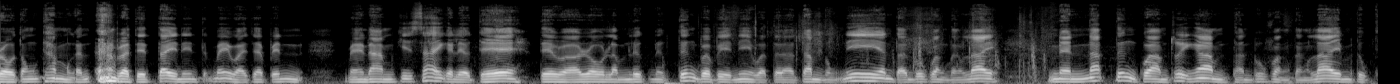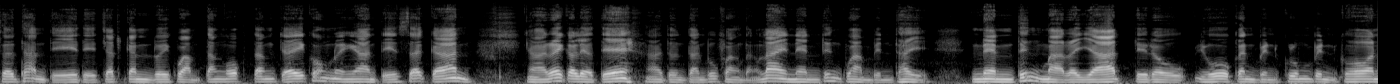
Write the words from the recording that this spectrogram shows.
เราต้องทำกัน ประเทศใต้นี่ไม่ว่าจะเป็นแม่น้ำกีไส้ก็แล้วแต่แต่ว่าเราลำลึกนึกถึงประเพณีวัฒนธรรมตรงนี้อันท่านผู้ฟังต่างไล่แน่นนักถึงความสวยงามท่านผู้ฟังต่างไล่มาถูกสถานที่ที่จัดกันโดยความตั้งอกตั้งใจของหน่วยงานเทศกาลอะไรก็แล้วแต่อ่าตนท่านผู้ฟังต่างไล่แน่นถึงความเป็นไทยแน่นถึงมารยาทที่เราอยู่กันเป็นกลุ่มเป็นกอน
